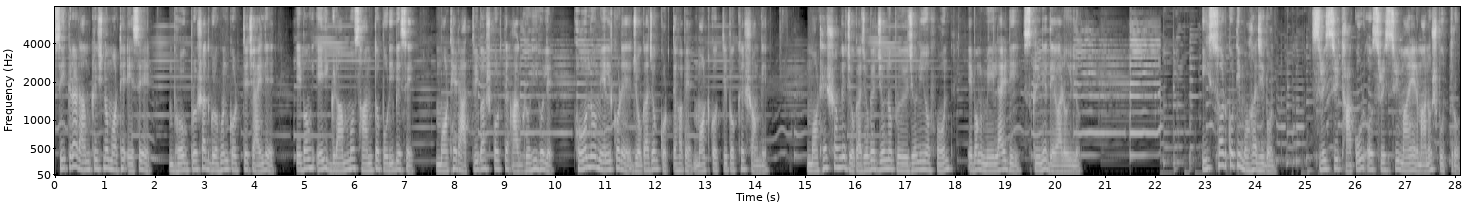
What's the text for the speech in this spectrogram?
শিখরা রামকৃষ্ণ মঠে এসে ভোগ প্রসাদ গ্রহণ করতে চাইলে এবং এই গ্রাম্য শান্ত পরিবেশে মঠে রাত্রিবাস করতে আগ্রহী হলে ফোন ও মেল করে যোগাযোগ করতে হবে মঠ কর্তৃপক্ষের সঙ্গে। মঠের সঙ্গে যোগাযোগের জন্য প্রয়োজনীয় ফোন এবং মেল আইডি স্ক্রিনে দেওয়া রইল। ঈশ্বর কোটি মহাজীবন, শ্রী শ্রী ঠাকুর ও শ্রী শ্রী মায়ের মানসপুত্র।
